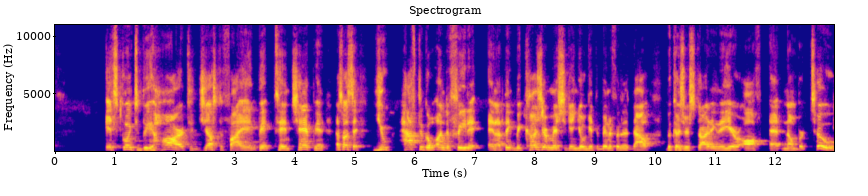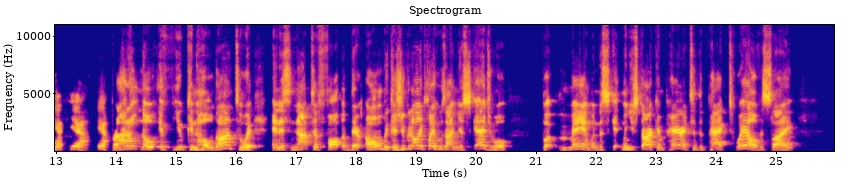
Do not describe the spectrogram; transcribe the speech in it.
It's going to be hard to justify a Big Ten champion. That's why I said you have to go undefeated. And I think because you're Michigan, you'll get the benefit of the doubt because you're starting the year off at number two. Yeah, yeah, yeah. But I don't know if you can hold on to it. And it's not to fault of their own because you can only play who's on your schedule. But man, when the when you start comparing to the Pac-12, it's like,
